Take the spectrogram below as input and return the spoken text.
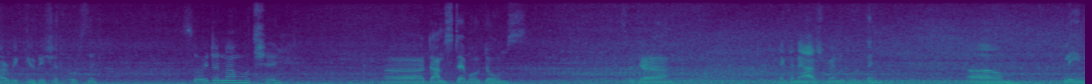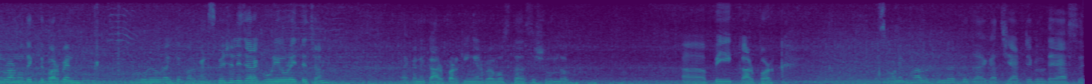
বারবিকিউ নিষেধ করছে। সো এটার নাম হচ্ছে ডান্স টেবল ডোমস সো যারা এখানে আসবেন ঘুরতে প্লেন উড়ানো দেখতে পারবেন, ঘুরে উড়াইতে পারবেন। স্পেশালি যারা ঘুরে উড়াইতে চান, এখানে কার পার্কিংয়ের ব্যবস্থা আছে সুন্দর। পে কার পার্ক সো অনেক ভালো, সুন্দর একটা জায়গা চেয়ার টেবিল দেয়া আছে।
